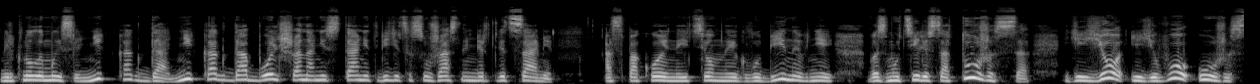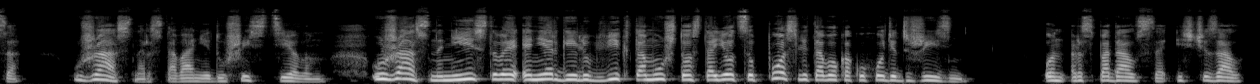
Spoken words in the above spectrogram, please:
мелькнула мысль, никогда, никогда больше она не станет видеться с ужасными мертвецами, а спокойные темные глубины в ней возмутились от ужаса, ее и его ужаса. Ужасно расставание души с телом, ужасно неистовая энергия любви к тому, что остается после того, как уходит жизнь. Он распадался, исчезал,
